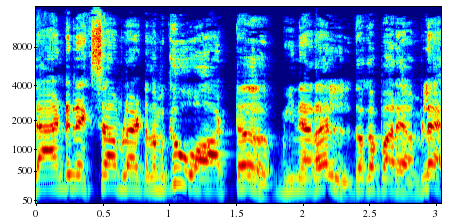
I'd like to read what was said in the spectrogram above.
ലാൻഡിന് എക്സാമ്പിൾ ആയിട്ട് നമുക്ക് വാട്ടർ മിനറൽ ഇതൊക്കെ പറയാം അല്ലെ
